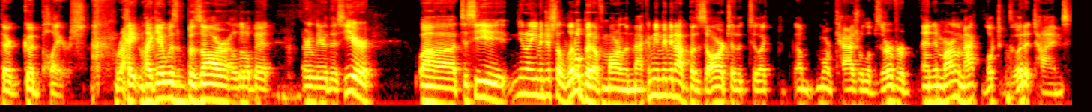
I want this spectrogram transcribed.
their good players, right? Like it was bizarre a little bit earlier this year uh, to see, you know, even just a little bit of Marlon Mack. I mean, maybe not bizarre to the, to like a more casual observer, and, and Marlon Mack looked good at times.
